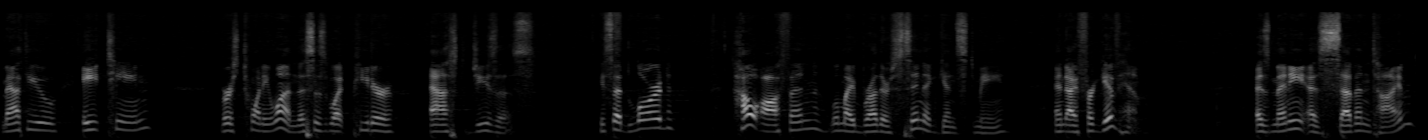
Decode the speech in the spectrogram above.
Matthew 18, verse 21. This is what Peter asked Jesus. He said, Lord, how often will my brother sin against me and I forgive him? As many as seven times?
